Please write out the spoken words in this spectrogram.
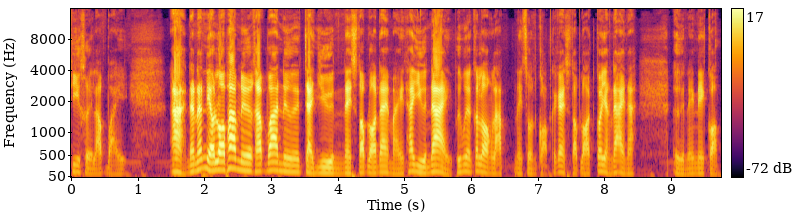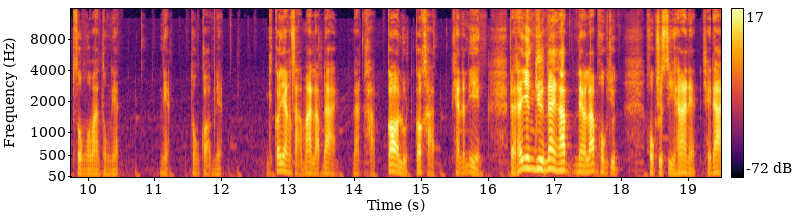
ที่เคยรับไว้อะดังนั้นเดี๋ยวรอภาพเนอร์ครับว่าเนอร์จะยืนในสต็อปลอสได้ไหม ถ้ายืนได้เพื่อนๆก็ลองรับในโซนกรอบใกล้ๆสต็อปลอสก็ยังได้นะเออในในกรอบทรงประมาณตรงเนี้ยเนี่ยตรงกรอบเนี้ยก็ยังสามารถรับได้นะครับ ก็หลุดก็ขาดแค่นั้นเอง แต่ถ้ายังยืนได้ครับแนวรับ 6 6.45 เนี่ยใช้ได้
